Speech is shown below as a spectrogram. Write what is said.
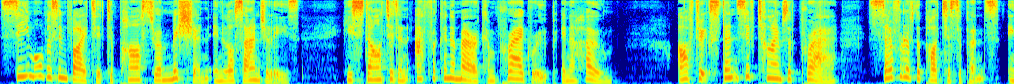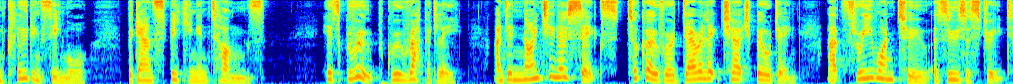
Seymour was invited to pastor a mission in Los Angeles. He started an African American prayer group in a home. After extensive times of prayer, several of the participants, including Seymour, began speaking in tongues. His group grew rapidly and in 1906 took over a derelict church building at 312 Azusa Street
